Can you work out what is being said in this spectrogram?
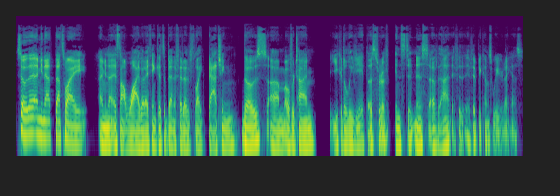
So that, I mean, that that's why. I mean, it's not why, but I think it's a benefit of like batching those um, over time. You could alleviate the sort of instantness of that if it if it becomes weird. I guess.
